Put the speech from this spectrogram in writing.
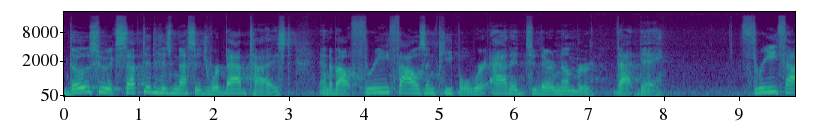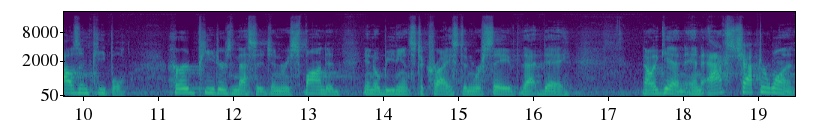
Those who accepted his message were baptized, and about 3,000 people were added to their number that day. 3,000 people heard Peter's message and responded in obedience to Christ and were saved that day. Now, again, in Acts chapter 1,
